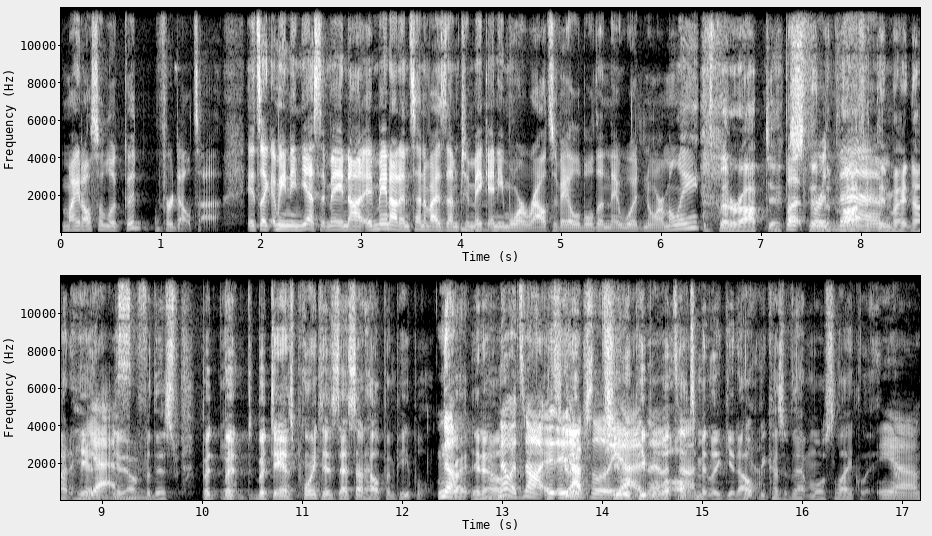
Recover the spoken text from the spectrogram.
might also look good for Delta. It's like I mean, and yes, it may not it may not incentivize them to make any more routes available than they would normally. It's better optics But than the profit they might not hit. Yes. You know, for this. But but but Dan's point is that's not helping people. No, Right. You know, no, it's not. It, it absolutely, fewer yeah. people no, will it's not. ultimately get out because of that, most likely. Yeah.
